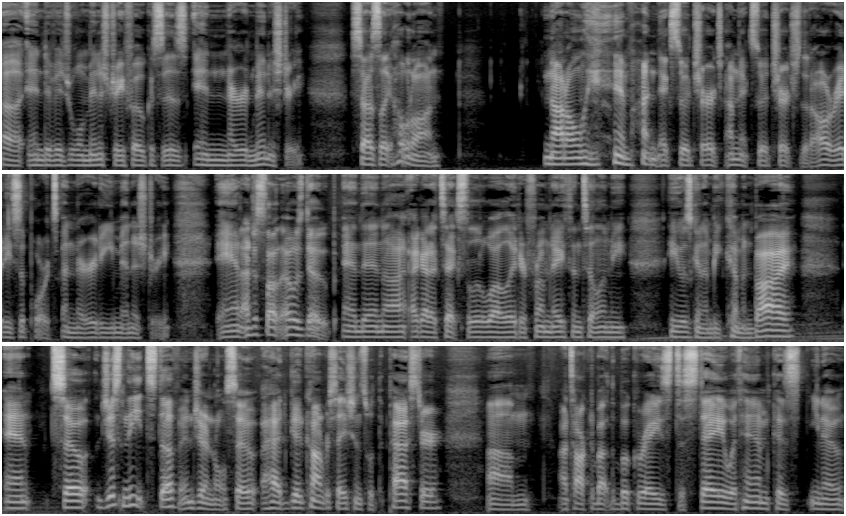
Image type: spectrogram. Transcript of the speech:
uh, individual ministry focuses in nerd ministry. So I was like, hold on not only am I next to a church, I'm next to a church that already supports a nerdy ministry. And I just thought that was dope. And then uh, I got a text a little while later from Nathan telling me he was going to be coming by. And so just neat stuff in general. So I had good conversations with the pastor. Um, I talked about the book Raised to Stay with him because, you know,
